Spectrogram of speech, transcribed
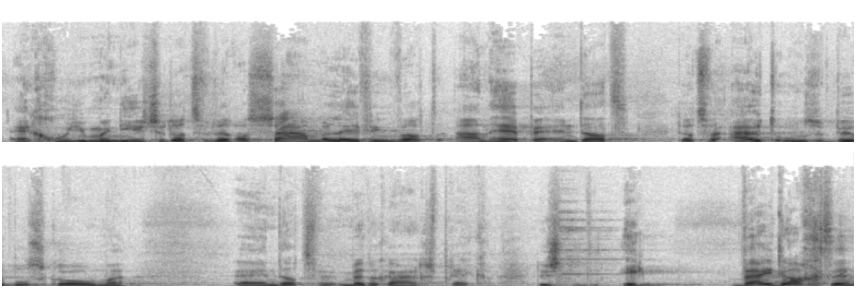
en goede manier, zodat we er als samenleving wat aan hebben. En dat, dat we uit onze bubbels komen en dat we met elkaar in gesprek gaan. Dus ik, wij dachten,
